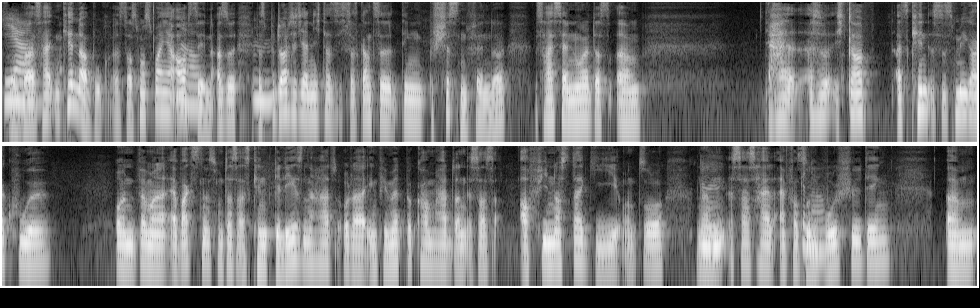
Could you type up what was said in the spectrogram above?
So, Ja. Weil es halt ein Kinderbuch ist. Das muss man ja auch Genau. sehen. Also das Mhm. bedeutet ja nicht, dass ich das ganze Ding beschissen finde. Das heißt ja nur, dass, ähm, ja, also ich glaube, als Kind ist es mega cool. Und wenn man erwachsen ist und das als Kind gelesen hat oder irgendwie mitbekommen hat, dann ist das auch viel Nostalgie und so. Und dann ist das halt einfach so ein Mhm. Genau. Wohlfühlding. Ähm,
